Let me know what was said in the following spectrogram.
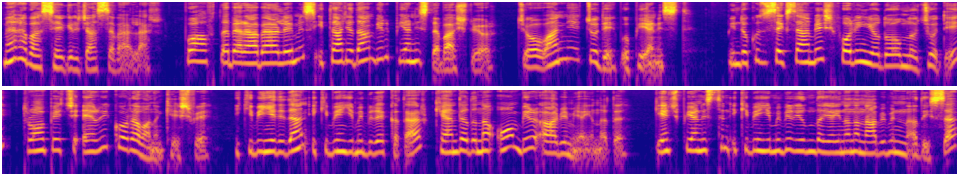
Merhaba sevgili caz severler. Bu hafta beraberliğimiz İtalya'dan bir piyanistle başlıyor. Giovanni Giudi bu piyanist. 1985 Foligno doğumlu Giudi, trompetçi Enrico Rava'nın keşfi. 2007'den 2021'e kadar kendi adına 11 albüm yayınladı. Genç piyanistin 2021 yılında yayınlanan albümünün adı ise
